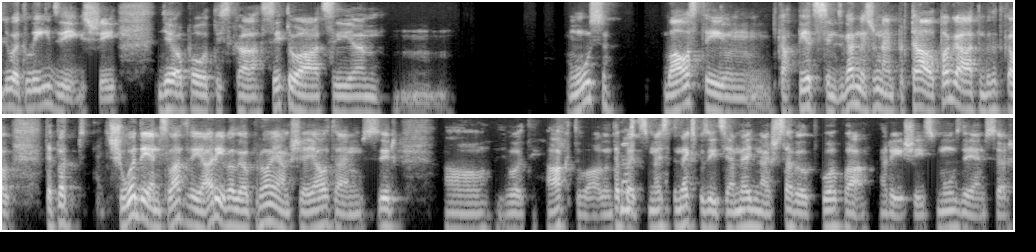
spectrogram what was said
ļoti līdzīgas šī ģeopolitiskā situācija mūsu valstī, un kā 500 gadu mēs runājam par tālu pagātni, bet atkal tepat šodienas Latvijā arī vēl joprojām šie jautājumi ir oh, ļoti aktuāli. Un tāpēc mēs tam ekspozīcijā mēģinājuši savilkt kopā arī šīs mūsdienas ar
